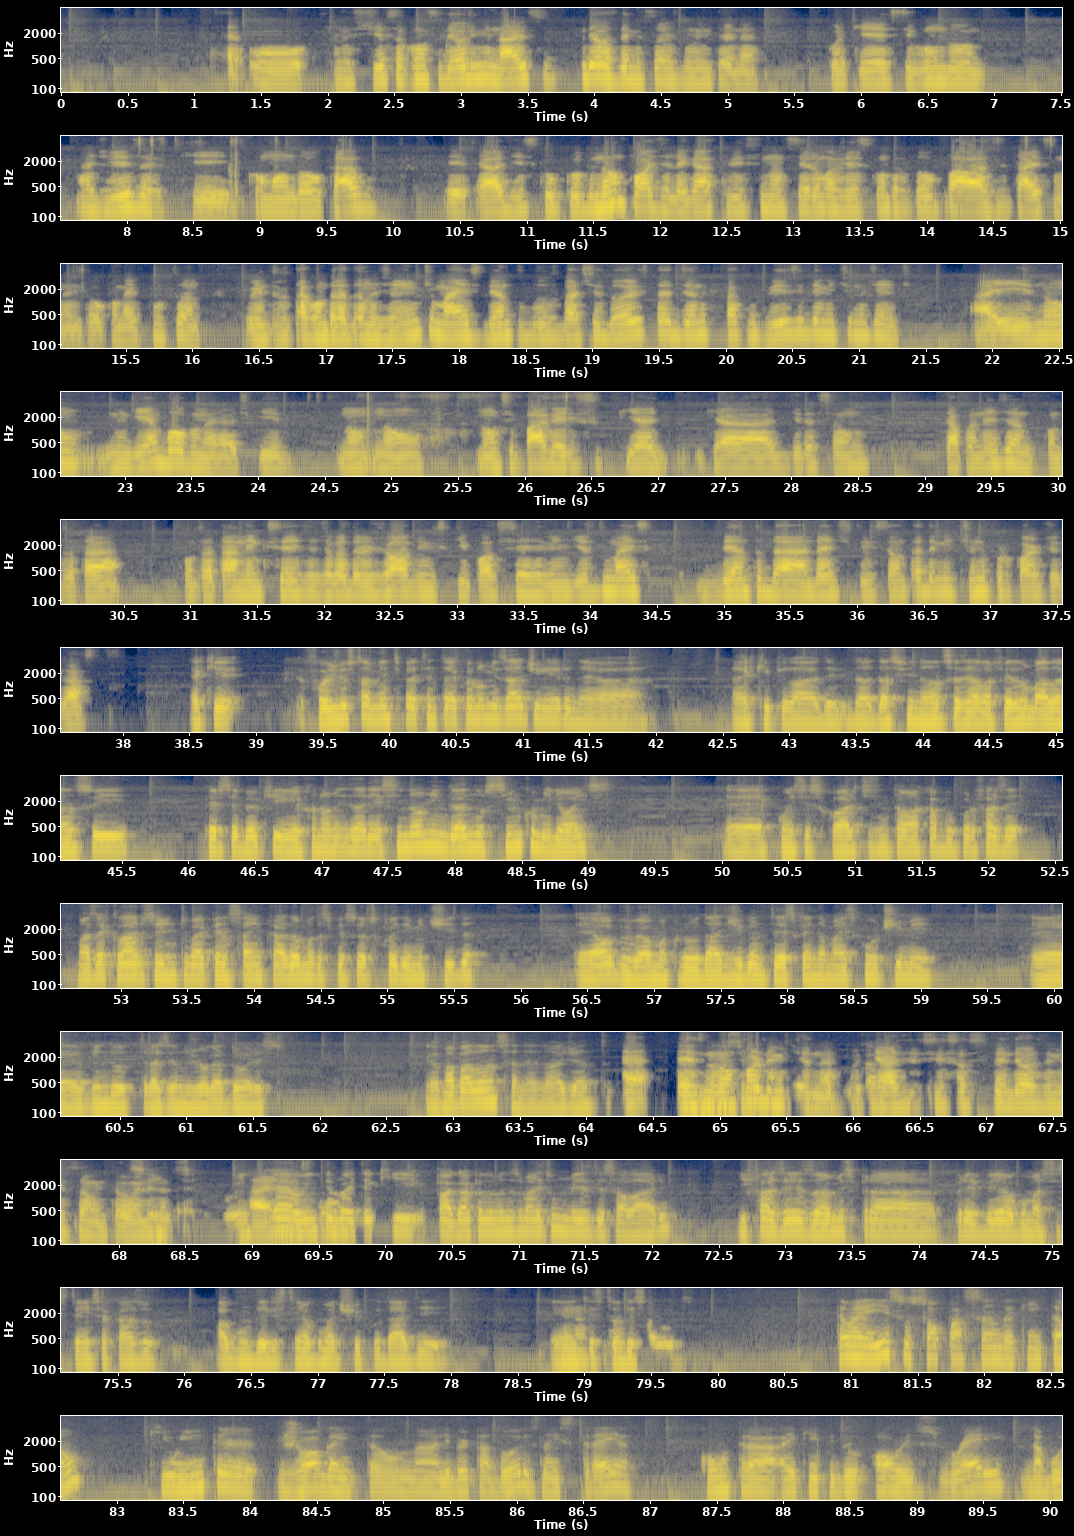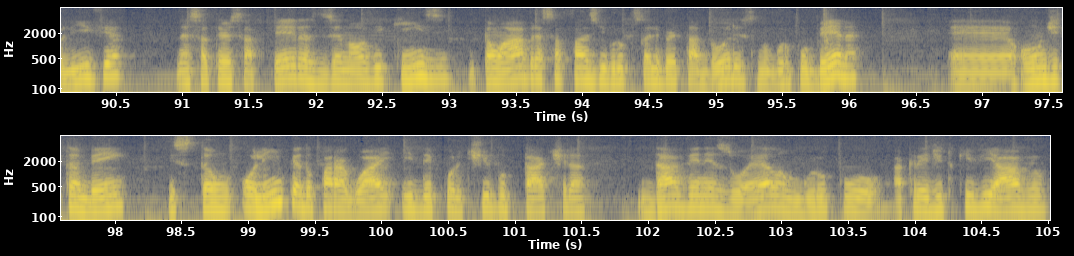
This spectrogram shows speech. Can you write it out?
É, o Justiça concedeu liminares e suspendeu as demissões do Inter, né? Porque, segundo a juíza que comandou o caso, ela disse que o clube não pode alegar crise financeira uma vez que contratou o Palácio e Tyson, né? Então, como é que funciona? O Inter está contratando gente, mas dentro dos bastidores está dizendo que está com crise e demitindo gente. Aí não, ninguém é bobo, né? Acho que não, não, não se paga isso que a, que a direção está planejando. Contratar, contratar nem que seja jogadores jovens que possam ser revendidos, mas dentro da, da instituição está demitindo por corte de gastos. É que foi justamente para tentar economizar dinheiro, né? A, a equipe lá de, da, das finanças ela fez um balanço e percebeu que economizaria, se não me engano, 5 milhões é, com esses cortes, então acabou por fazer. Mas é claro, se a gente vai pensar em cada uma das pessoas que foi demitida, é óbvio, é uma crueldade gigantesca, ainda mais com o time é, vindo trazendo jogadores. É uma balança, né? Não adianta. É, eles não foram demitidos, né? Porque a justiça suspendeu as demissões, então sim, eles. O Inter, é, o Inter vai ter que pagar pelo menos mais um mês de salário e fazer exames para prever alguma assistência caso algum deles tem alguma dificuldade em questão de saúde. Então é isso, só passando aqui então, que o Inter joga então na Libertadores, na estreia, contra a equipe do Always Ready da Bolívia, nessa terça-feira, às 19h15. Então abre essa fase de grupos da Libertadores, no grupo B, né? É, onde também estão Olímpia do Paraguai e Deportivo Tátira da Venezuela, um grupo, acredito que viável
